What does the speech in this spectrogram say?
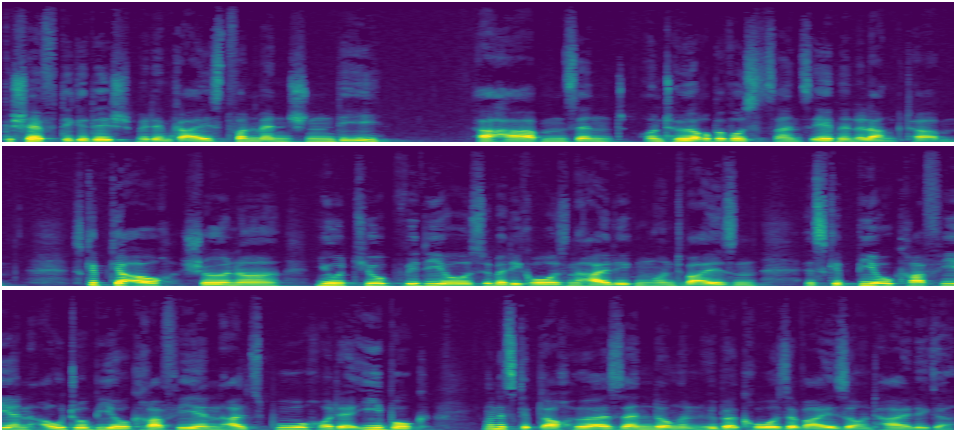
Beschäftige dich mit dem Geist von Menschen, die erhaben sind und höhere Bewusstseinsebenen erlangt haben. Es gibt ja auch schöne YouTube-Videos über die großen Heiligen und Weisen. Es gibt Biografien, Autobiografien als Buch oder E-Book. Und es gibt auch Hörsendungen über große Weise und Heilige.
